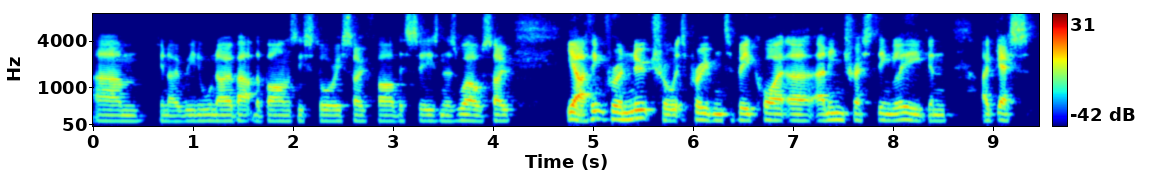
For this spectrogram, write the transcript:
Um, you know, we all know about the Barnsley story so far this season as well. So, yeah, I think for a neutral, it's proven to be quite a, an interesting league. And I guess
